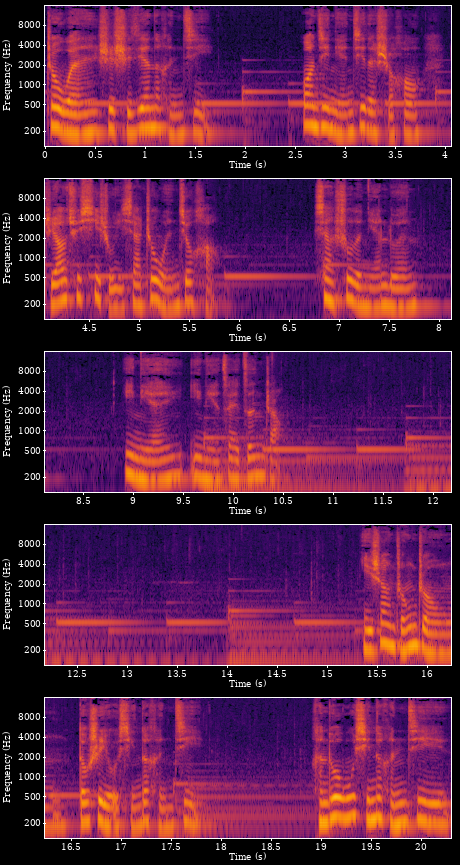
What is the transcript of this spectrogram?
皱纹是时间的痕迹，忘记年纪的时候，只要去细数一下皱纹就好，像树的年轮，一年一年在增长。以上种种都是有形的痕迹，很多无形的痕迹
